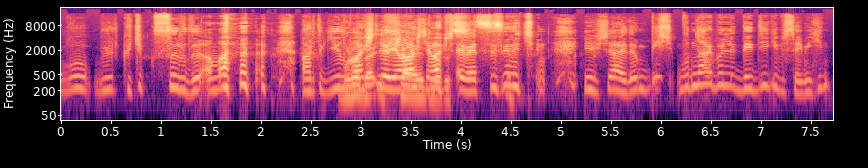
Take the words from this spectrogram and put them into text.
bu bir küçük sırdı ama artık yıl Burada başlıyor yavaş yavaş. ediyoruz. Evet sizin için ifşa ediyorum. Bir, bunlar böyle dediği gibi Semih'in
